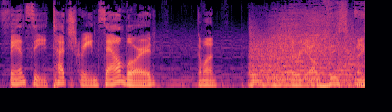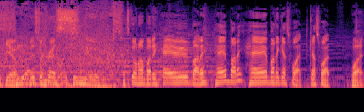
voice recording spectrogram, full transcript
fancy touchscreen soundboard. Come on. There we go. This Thank you. CNN Mr. Chris. News. What's going on, buddy? Hey, buddy. Hey, buddy. Hey, buddy. Guess what? Guess what? What?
